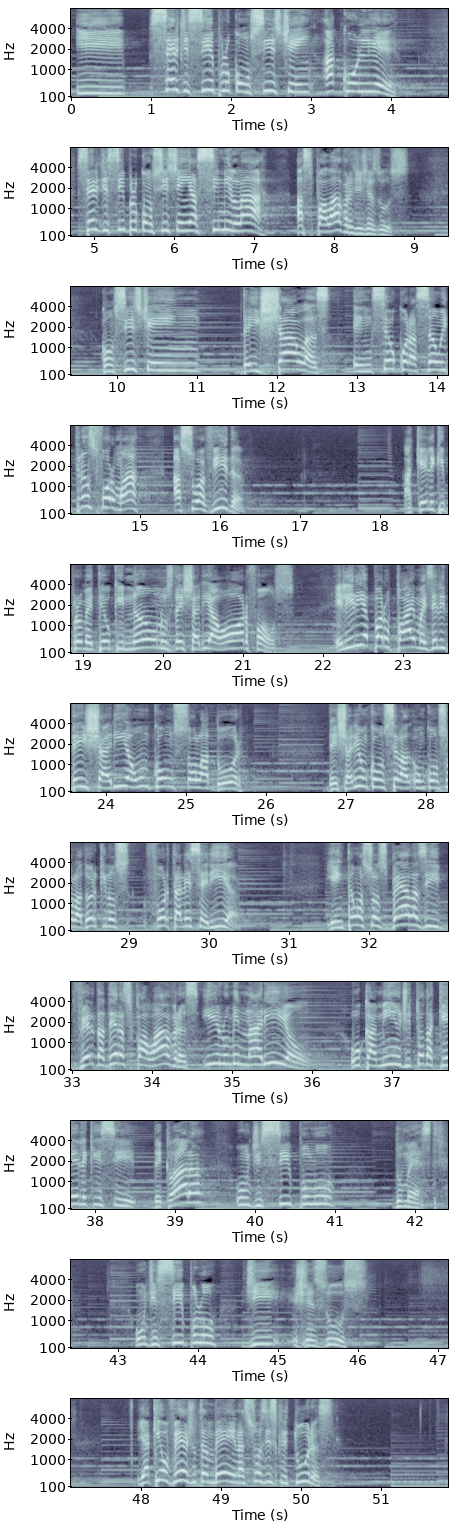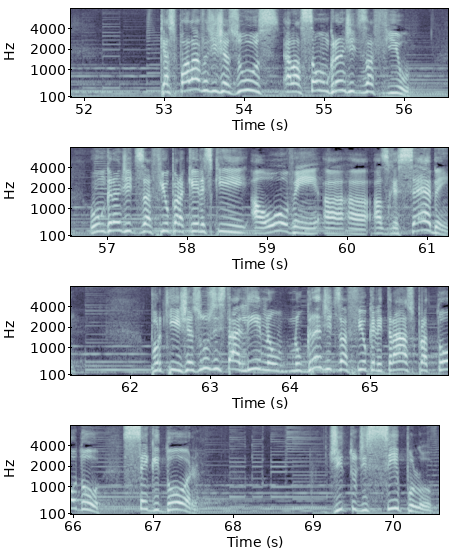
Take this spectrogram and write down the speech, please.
E ser discípulo consiste em acolher. Ser discípulo consiste em assimilar as palavras de Jesus. Consiste em deixá-las em seu coração e transformar a sua vida. Aquele que prometeu que não nos deixaria órfãos, ele iria para o Pai, mas ele deixaria um consolador, deixaria um consolador, um consolador que nos fortaleceria, e então as suas belas e verdadeiras palavras iluminariam o caminho de todo aquele que se declara um discípulo do Mestre, um discípulo de Jesus. E aqui eu vejo também nas suas escrituras que as palavras de Jesus, elas são um grande desafio. Um grande desafio para aqueles que a ouvem, a, a, as recebem. Porque Jesus está ali no, no grande desafio que ele traz para todo seguidor, dito discípulo.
